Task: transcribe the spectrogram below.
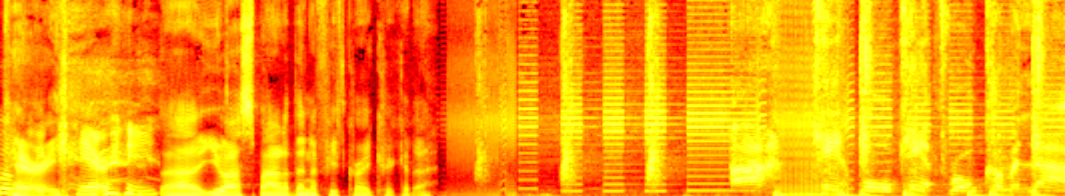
with Perry. Perry. Uh, you are smarter than a fifth grade cricketer. I can't bowl, can't throw, coming live.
